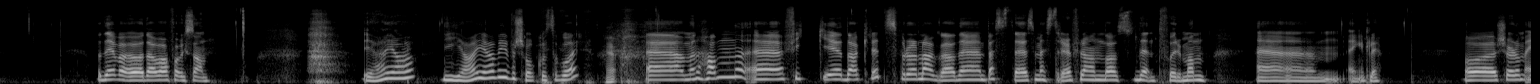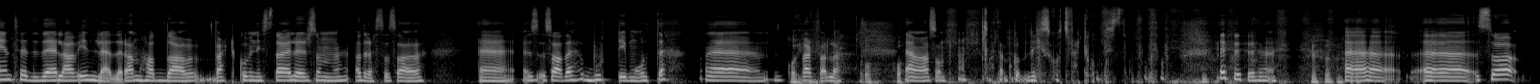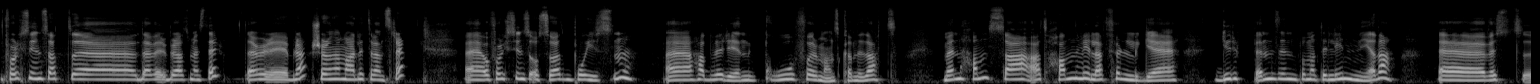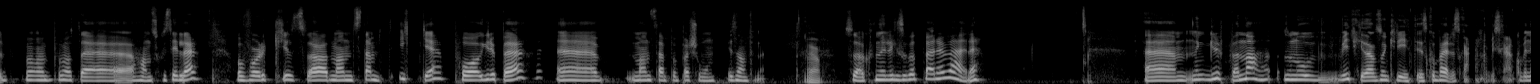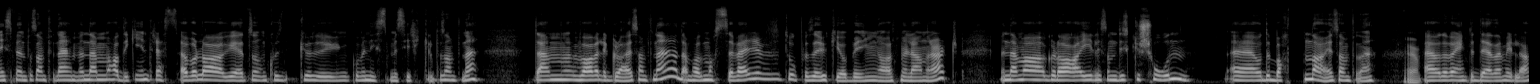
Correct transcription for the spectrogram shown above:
Og det var jo, da var folk sånn Ja ja, ja ja, vi får se hvordan det går. Ja. Eh, men han eh, fikk da krets for å ha laga det beste semesteret fra en da studentformann, eh, egentlig. Og sjøl om en tredjedel av innlederne hadde da vært kommunister, eller som Adressa sa, sa det, bortimot det. Eh, I hvert fall da. Oh, oh. Jeg var sånn De kunne like så godt vært kommunister. eh, eh, så folk syns at eh, det har vært bra semester. Det har vært bra, Selv om de var litt til venstre. Eh, og folk syns også at Boysen eh, hadde vært en god formannskandidat. Men han sa at han ville følge gruppen sin på en måte linje, da. Eh, hvis på, på måte han skulle stille. Og folk sa at man stemte ikke på gruppe, eh, man stemte på person i samfunnet. Ja. Så da kan det like så godt bare være. Eh, gruppen da, så Nå virker de sånn kritiske og bare skal, vi skal ha kommunismen på samfunnet, men de hadde ikke interesse av å lage et sånn ko- ko- kommunismesirkel på samfunnet. De var veldig glad i samfunnet, de hadde masse verv, tok på seg ukejobbing og alt mulig annet rart. Men de var glad i liksom, diskusjonen og debatten da, i samfunnet. Ja. Eh, og det var egentlig det de ville.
